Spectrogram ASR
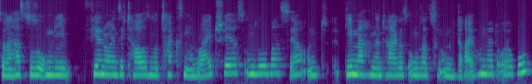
So, dann hast du so um die 94.000 so Taxen und Rideshares und sowas, ja, und die machen einen Tagesumsatz von um die 300 Euro.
